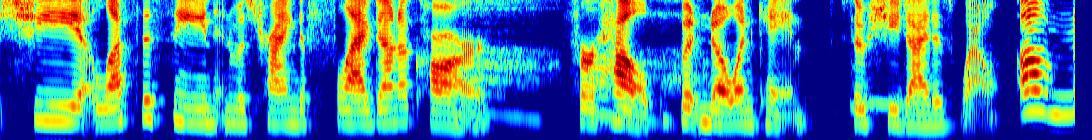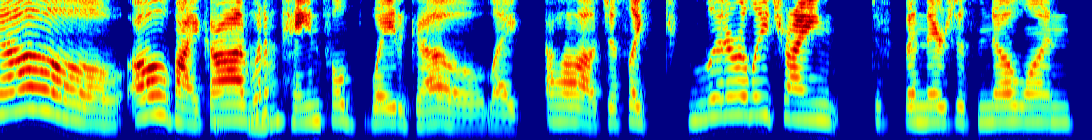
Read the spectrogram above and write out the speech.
she left the scene and was trying to flag down a car for help, but no one came so she died as well. Oh no. Oh my god, mm-hmm. what a mm-hmm. painful way to go. Like, oh, just like literally trying to then there's just no one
